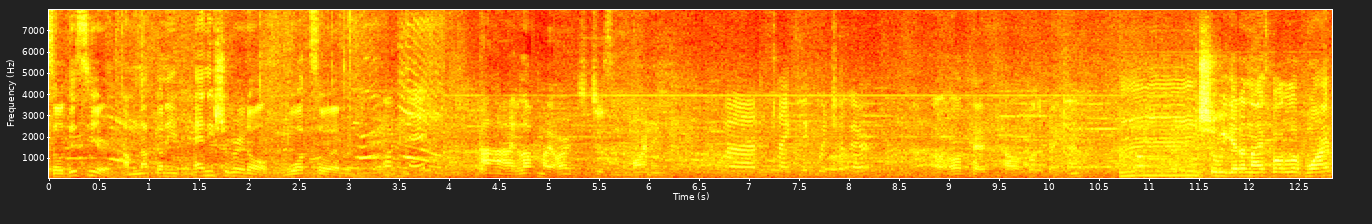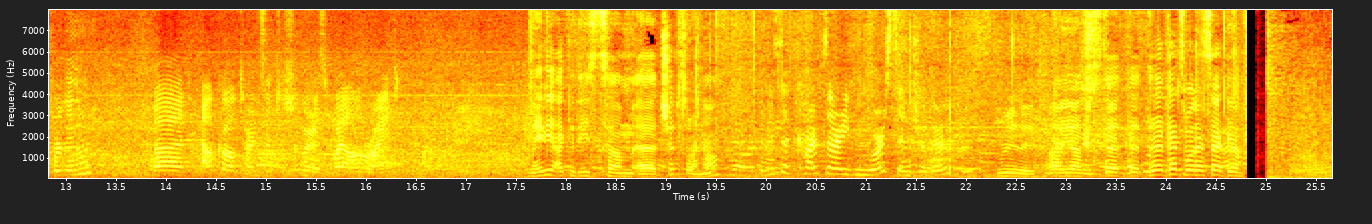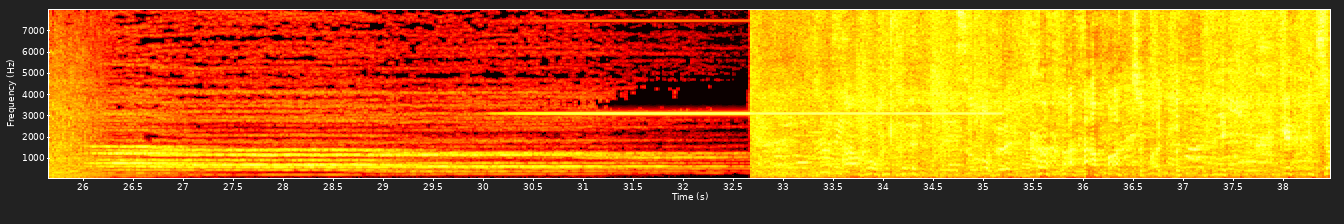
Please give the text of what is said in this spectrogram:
So this year, I'm not gonna eat any sugar at all, whatsoever. Okay. Ah, I love my orange juice in the morning. But it's like liquid sugar. Oh, okay, I'll put it back in. Mm, should we get a nice bottle of wine for dinner? But alcohol turns into sugar as well, right? Maybe I could eat some uh, chips or no? But you said carbs are even worse than sugar. Really? Oh yeah, that, that, that, that's what I said, yeah. so. Und, und, und,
